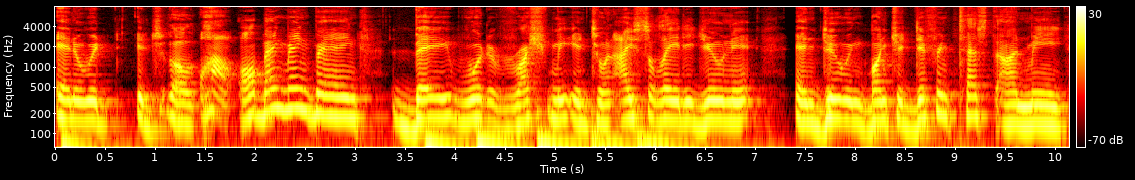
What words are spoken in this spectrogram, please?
and it would it's go wow all bang bang bang they would have rushed me into an isolated unit and doing bunch of different tests on me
